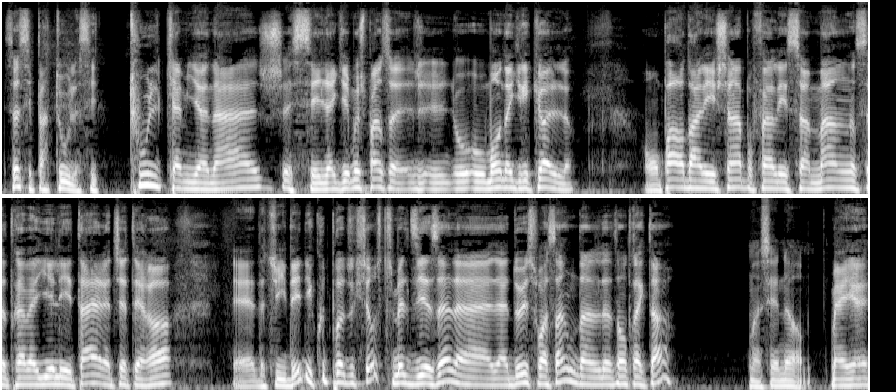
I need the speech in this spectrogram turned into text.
ça, c'est partout. Là. C'est tout le camionnage. C'est. Moi, je pense euh, au, monde agricole. On part dans les champs pour faire les semences, travailler les terres, etc. Euh, As-tu idée des coûts de production si tu mets le diesel à, à 2,60 dans, dans ton tracteur? Ouais, c'est énorme. Mais euh,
